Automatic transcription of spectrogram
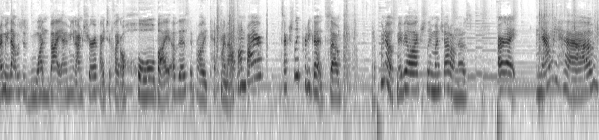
I mean, that was just one bite. I mean, I'm sure if I took like a whole bite of this, it'd probably catch my mouth on fire. It's actually pretty good, so who knows? Maybe I'll actually munch out on those. All right, now we have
